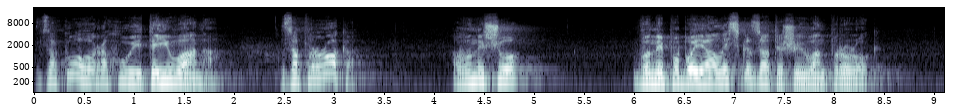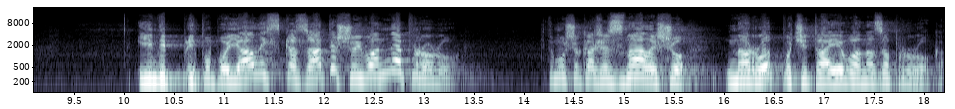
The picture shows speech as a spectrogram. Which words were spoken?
за кого рахуєте Івана? За пророка? А вони що? Вони побоялись сказати, що Іван пророк. І, не, і побоялись сказати, що Іван не пророк. Тому що, каже, знали, що народ почитає Івана за пророка.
